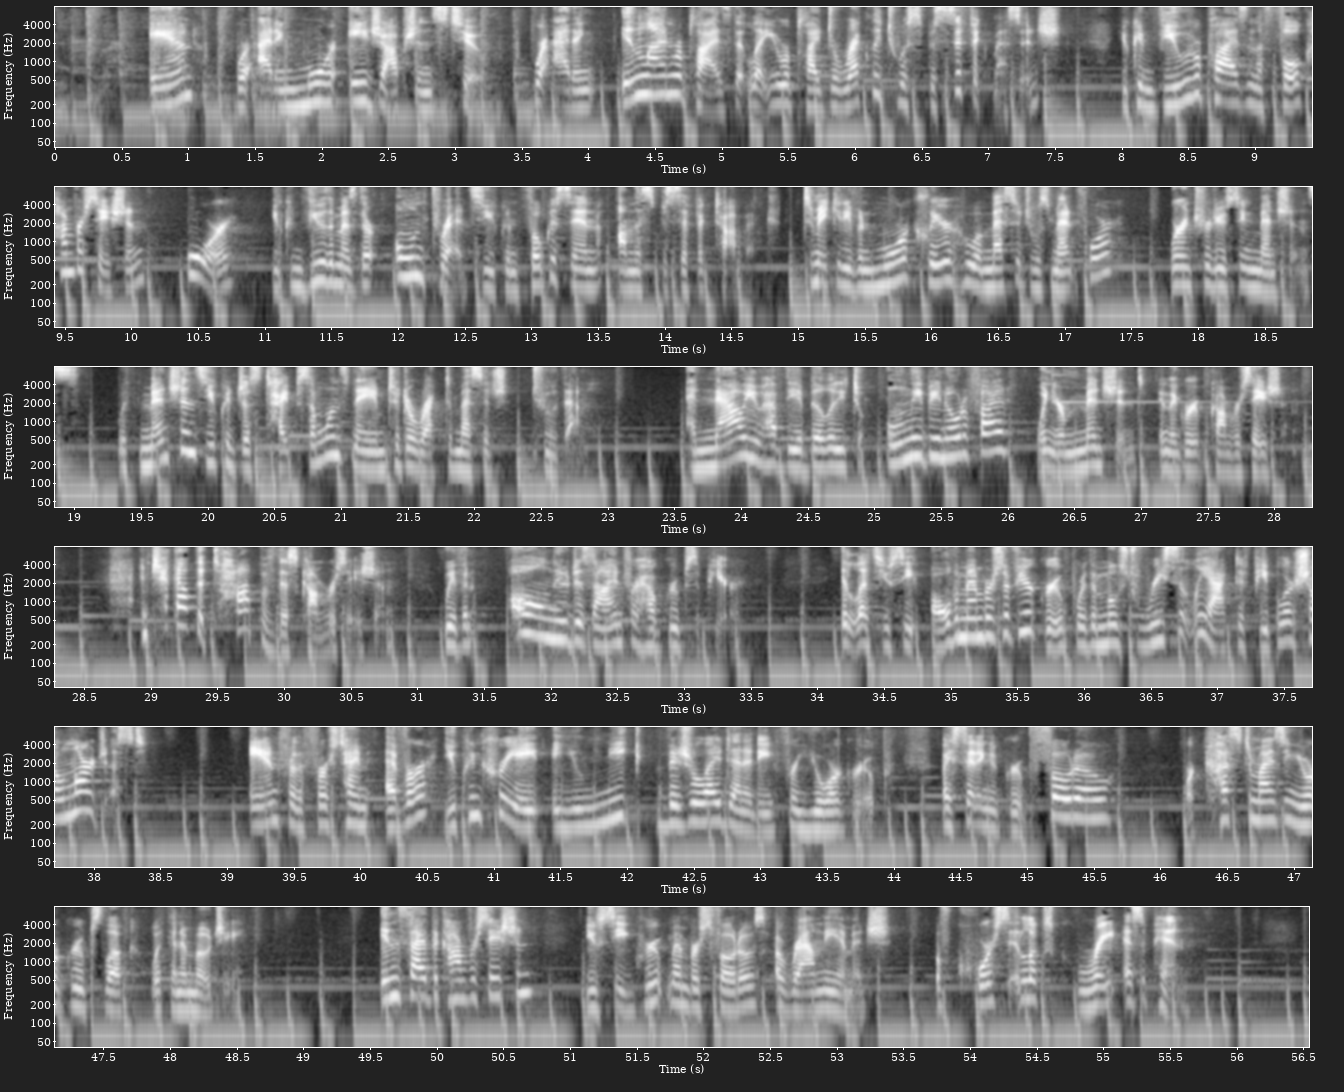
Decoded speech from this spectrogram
And we're adding more age options too. We're adding inline replies that let you reply directly to a specific message. You can view replies in the full conversation, or you can view them as their own thread so you can focus in on the specific topic. To make it even more clear who a message was meant for, we're introducing mentions. With mentions, you can just type someone's name to direct a message to them. And now you have the ability to only be notified when you're mentioned in the group conversation. And check out the top of this conversation. We have an all new design for how groups appear. It lets you see all the members of your group where the most recently active people are shown largest. And for the first time ever, you can create a unique visual identity for your group by setting a group photo or customizing your group's look with an emoji. Inside the conversation, you see group members' photos around the image. Of course, it looks great as a pin,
